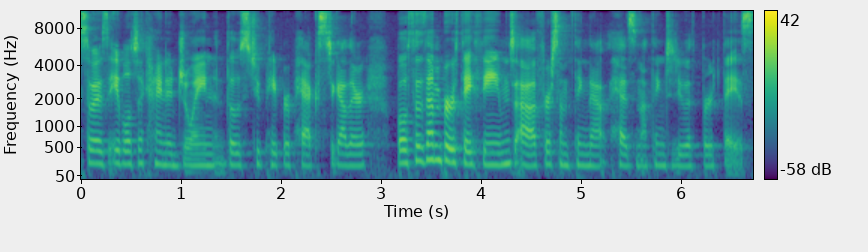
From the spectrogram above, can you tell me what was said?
So I was able to kind of join those two paper packs together, both of them birthday themed uh, for something that has nothing to do with birthdays.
